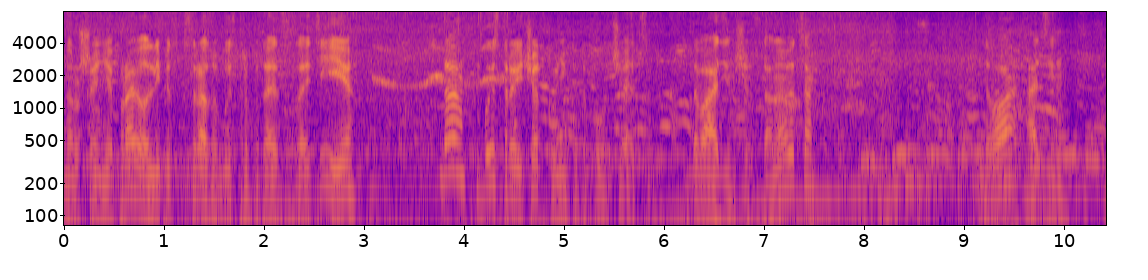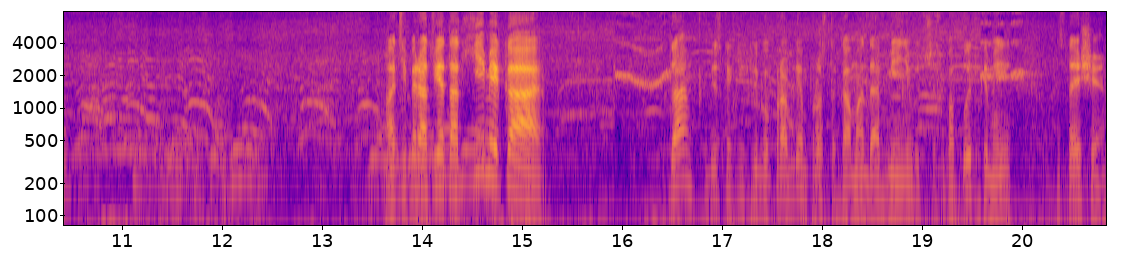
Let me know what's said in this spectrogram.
нарушение правил. Липецк сразу быстро пытается зайти и... Да, быстро и четко у них это получается. 2-1 сейчас становится. 2-1. А теперь ответ от Химика. Да, без каких-либо проблем. Просто команда обменивают сейчас попытками. И настоящее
